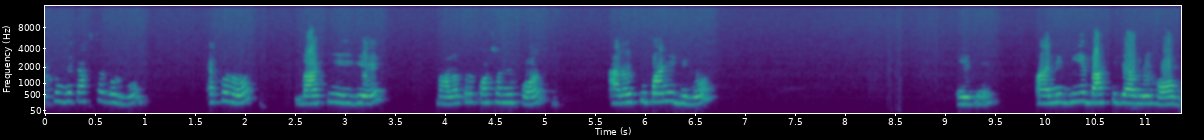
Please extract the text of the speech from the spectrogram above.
এখন যে কাজটা করব, এখনও বাকি এই যে ভালো করে কষানোর পর আরও একটু পানি দিব। এই যে পানি দিয়ে বাকিটা আমি হব।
